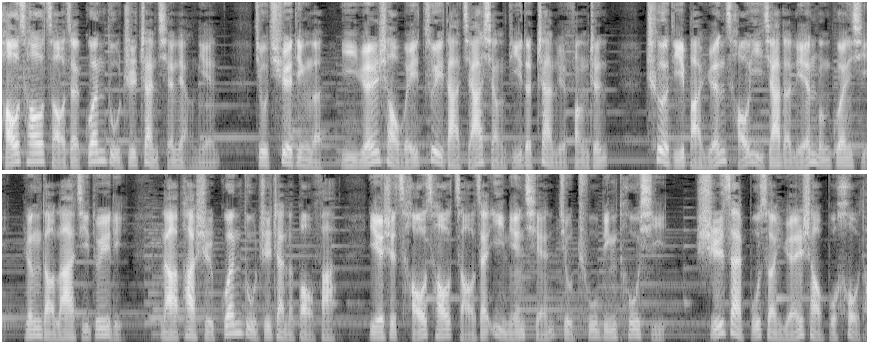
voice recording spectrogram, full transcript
曹操早在官渡之战前两年就确定了以袁绍为最大假想敌的战略方针，彻底把袁曹一家的联盟关系扔到垃圾堆里。哪怕是官渡之战的爆发，也是曹操早在一年前就出兵偷袭，实在不算袁绍不厚道。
